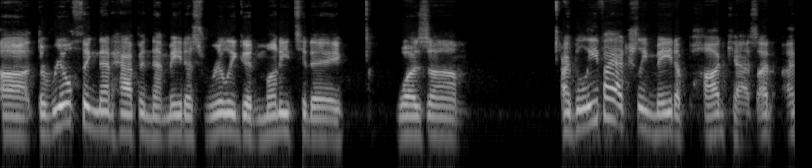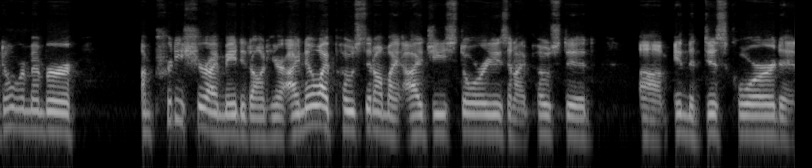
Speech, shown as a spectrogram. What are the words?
Uh, the real thing that happened that made us really good money today was um, I believe I actually made a podcast. I, I don't remember. I'm pretty sure I made it on here. I know I posted on my IG stories and I posted um, in the Discord and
